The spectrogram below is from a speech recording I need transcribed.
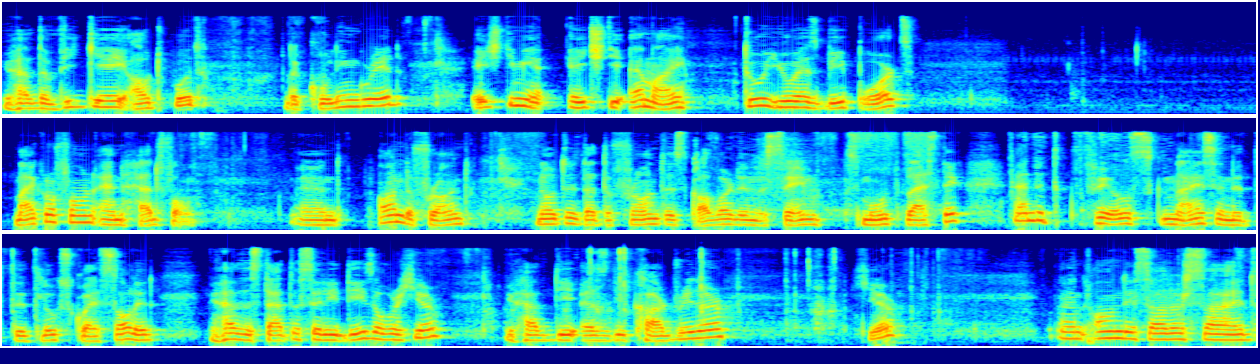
you have the VGA output the cooling grid HDMI, HDMI two USB ports microphone and headphone. And on the front notice that the front is covered in the same smooth plastic and it feels nice and it, it looks quite solid. You have the status LEDs over here. You have the SD card reader here. And on this other side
